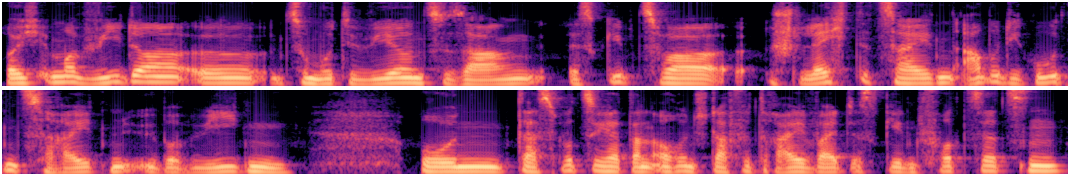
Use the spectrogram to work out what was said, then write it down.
euch immer wieder äh, zu motivieren, zu sagen, es gibt zwar schlechte Zeiten, aber die guten Zeiten überwiegen. Und das wird sich ja dann auch in Staffel 3 weitestgehend fortsetzen.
